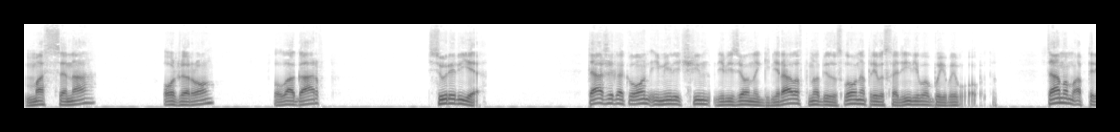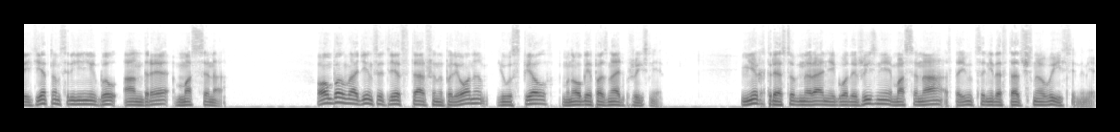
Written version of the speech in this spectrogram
Массена, Ожерон, Лагарф, Сюрерье. Так же, как и он, имели чин дивизионных генералов, но, безусловно, превосходили его боевым опытом. Самым авторитетным среди них был Андре Массена. Он был на 11 лет старше Наполеона и успел многое познать в жизни. Некоторые, особенно ранние годы жизни, Массена остаются недостаточно выясненными.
